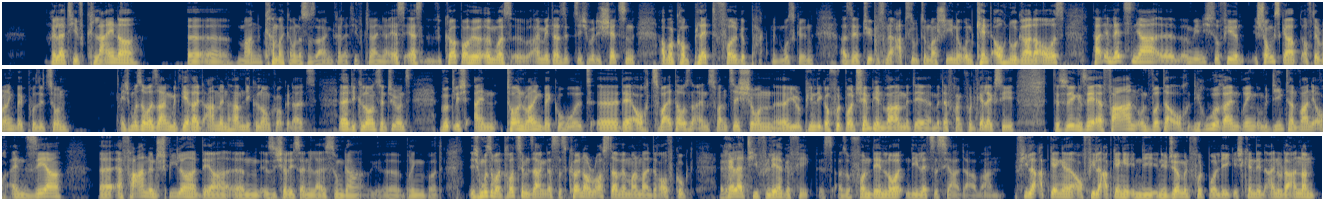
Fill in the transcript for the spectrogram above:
relativ kleiner äh, äh, Mann, kann man, kann man das so sagen, relativ klein. Ja, er ist erst Körperhöhe, irgendwas, äh, 1,70 Meter würde ich schätzen, aber komplett vollgepackt mit Muskeln. Also der Typ ist eine absolute Maschine und kennt auch nur geradeaus. Hat im letzten Jahr äh, irgendwie nicht so viel Chance gehabt auf der Running Back Position. Ich muss aber sagen, mit Gerald Ameln haben die Cologne Crocodiles, äh, die Cologne Centurions wirklich einen tollen Running Back geholt, äh, der auch 2021 schon äh, European League of Football Champion war mit der, mit der Frankfurt Galaxy. Deswegen sehr erfahren und wird da auch die Ruhe reinbringen und bedient dann waren ja auch ein sehr äh, erfahrenen Spieler, der ähm, sicherlich seine Leistung da äh, bringen wird. Ich muss aber trotzdem sagen, dass das Kölner Roster, wenn man mal drauf guckt, relativ leergefegt ist. Also von den Leuten, die letztes Jahr da waren. Viele Abgänge, auch viele Abgänge in die, in die German Football League. Ich kenne den einen oder anderen,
